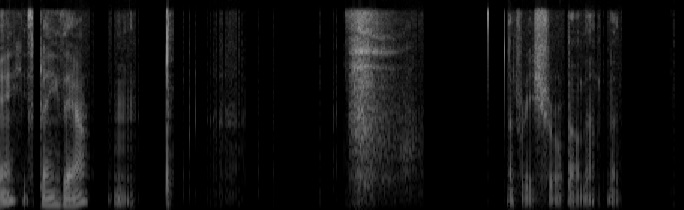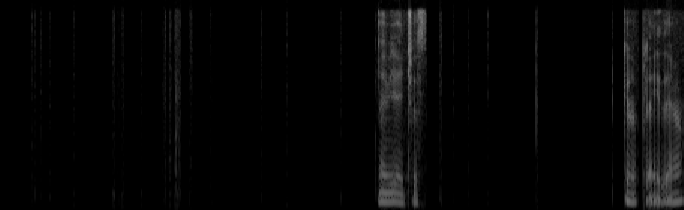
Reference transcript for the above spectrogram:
Okay, he's playing there. Mm. Not really sure about that, but maybe I just gonna play there.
